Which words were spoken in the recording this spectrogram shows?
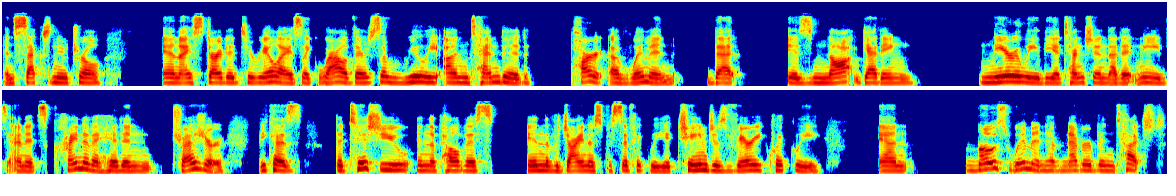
and sex neutral and i started to realize like wow there's a really untended part of women that is not getting nearly the attention that it needs. And it's kind of a hidden treasure because the tissue in the pelvis, in the vagina specifically, it changes very quickly. And most women have never been touched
